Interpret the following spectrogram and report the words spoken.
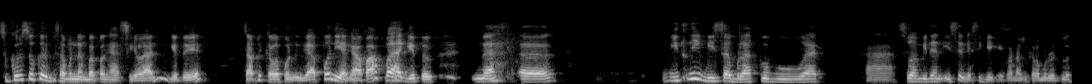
syukur-syukur bisa menambah penghasilan gitu ya tapi kalaupun enggak pun ya nggak apa-apa gitu nah uh, ini bisa berlaku buat uh, suami dan istri gak sih gig ekonomi kalau menurut lo?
